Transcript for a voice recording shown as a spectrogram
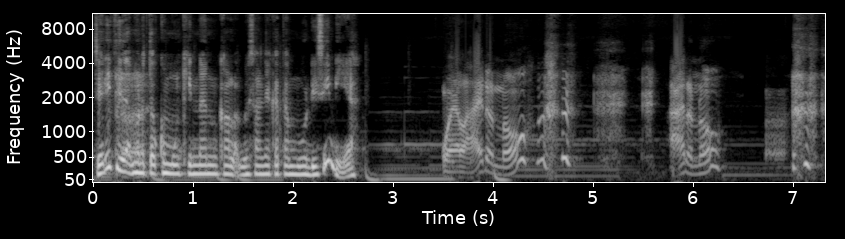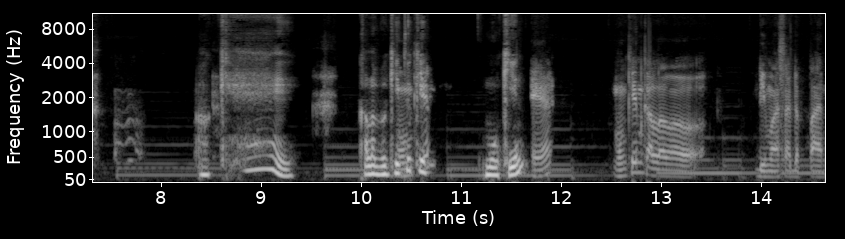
Jadi tidak menutup kemungkinan kalau misalnya ketemu di sini ya. well I don't know. I don't know. Oke. Kalau begitu mungkin. kita mungkin? Mungkin kalau di masa depan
